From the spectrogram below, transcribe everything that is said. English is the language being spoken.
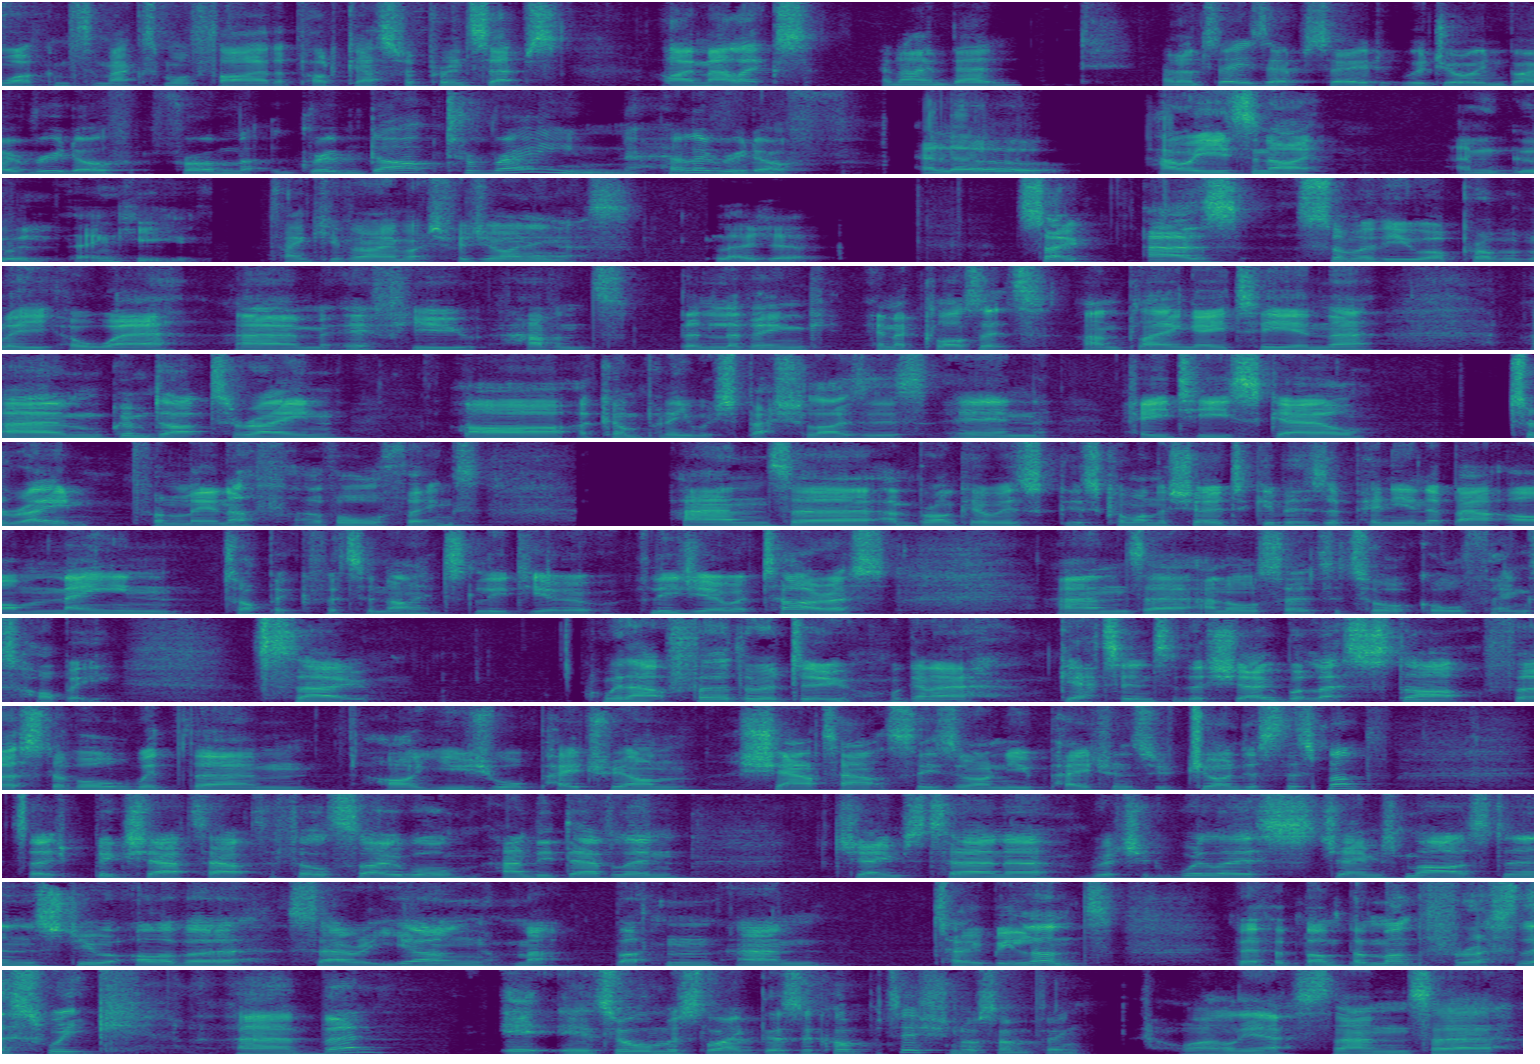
Hello, and welcome to Maximal Fire, the podcast for Princeps. I'm Alex. And I'm Ben. And on today's episode, we're joined by Rudolph from Grimdark Terrain. Hello, Rudolph. Hello. How are you tonight? I'm good, thank you. Thank you very much for joining us. Pleasure. So, as some of you are probably aware, um, if you haven't been living in a closet and playing AT in there, um, Grimdark Terrain are a company which specialises in AT scale terrain, funnily enough, of all things. And uh, and Bronco has, has come on the show to give his opinion about our main topic for tonight, Legio, Legio Atarus, and, uh, and also to talk all things hobby. So, without further ado, we're going to get into the show. But let's start first of all with um, our usual Patreon shout outs. These are our new patrons who've joined us this month. So, big shout out to Phil Sobel, Andy Devlin, James Turner, Richard Willis, James Marsden, Stuart Oliver, Sarah Young, Matt Button, and Toby Lunt. Bit of a bumper month for us this week, uh, Ben. It, it's almost like there's a competition or something. Well, yes, and uh,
